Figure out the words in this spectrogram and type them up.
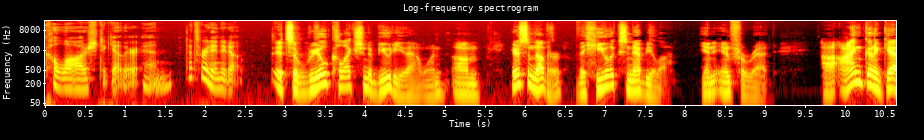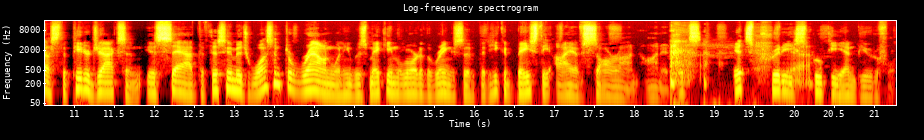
collage together, and that's where it ended up. It's a real collection of beauty. That one. Um, here's another: the Helix Nebula in infrared. Uh, I'm going to guess that Peter Jackson is sad that this image wasn't around when he was making The Lord of the Rings, so that he could base the Eye of Sauron on it. It's it's pretty yeah. spooky and beautiful.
